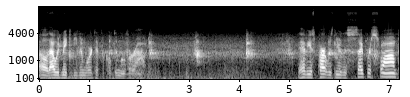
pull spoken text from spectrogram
Oh, that would make it even more difficult to move around. The heaviest part was near the cypress swamp.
